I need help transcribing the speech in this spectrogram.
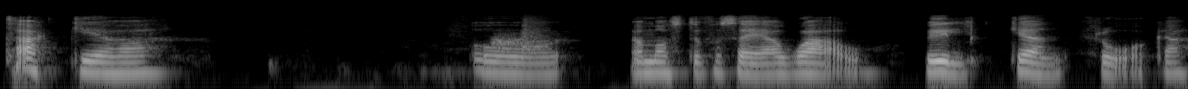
Tack Eva. Och jag måste få säga wow, vilken fråga.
